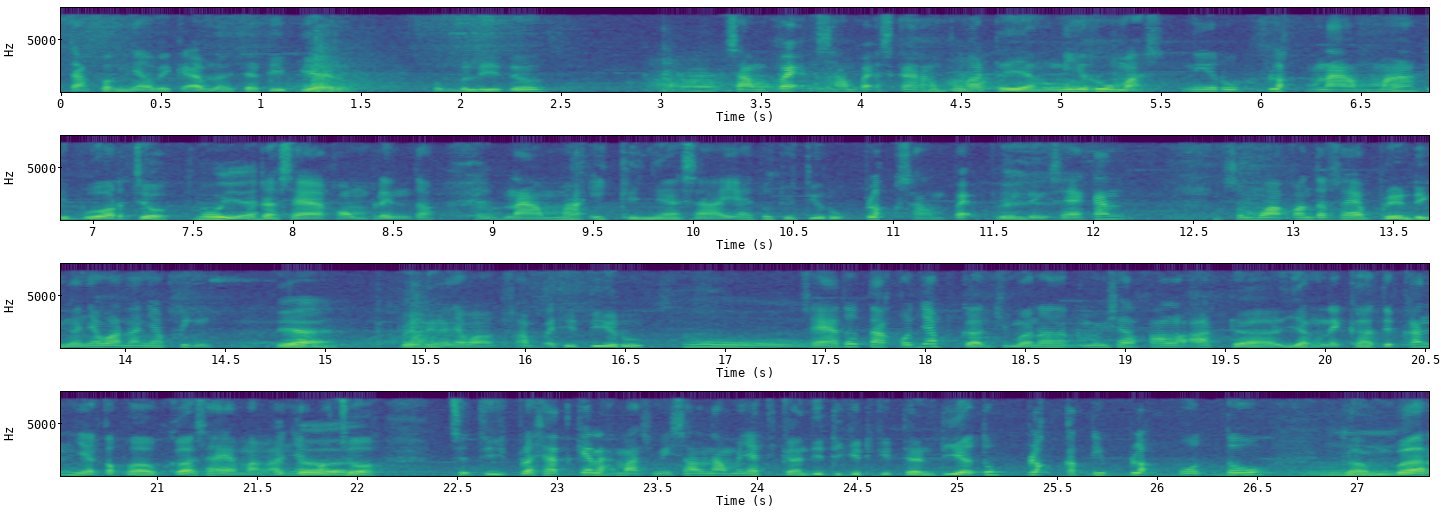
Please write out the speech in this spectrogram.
cabangnya WKM lah jadi biar pembeli itu sampai sampai sekarang tuh ada yang niru mas niru plek nama di Purworejo Oh ya. udah saya komplain toh Hmm. nama IG-nya saya itu ditiru plek sampai branding saya kan semua konter saya brandingannya warnanya pink Ya. Brandingannya wa- sampai ditiru Oh. saya tuh takutnya bukan gimana misal kalau ada yang negatif kan ya ke bawah saya makanya Betul. ojo jadi plesetke lah mas misal namanya diganti dikit-dikit dan dia tuh plek ketiplek foto Hmm. gambar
